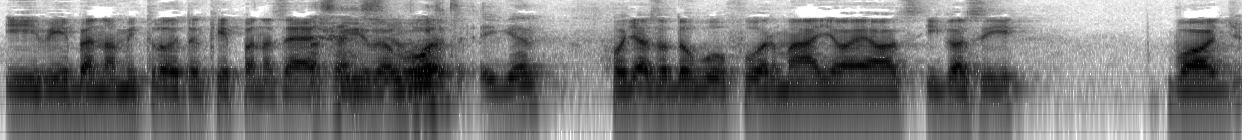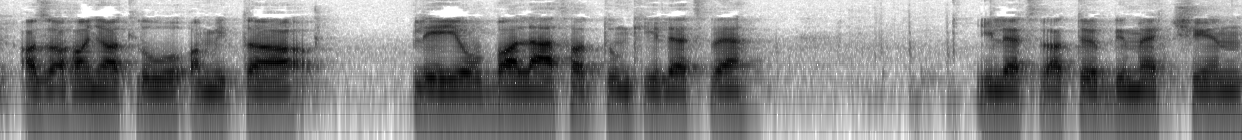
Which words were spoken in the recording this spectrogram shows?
évében, ami tulajdonképpen az első, Az éve volt, volt, igen. Hogy az a dobó formája-e az igazi, vagy az a hanyatló, amit a playoffban láthattunk, illetve, illetve a többi meccsén.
